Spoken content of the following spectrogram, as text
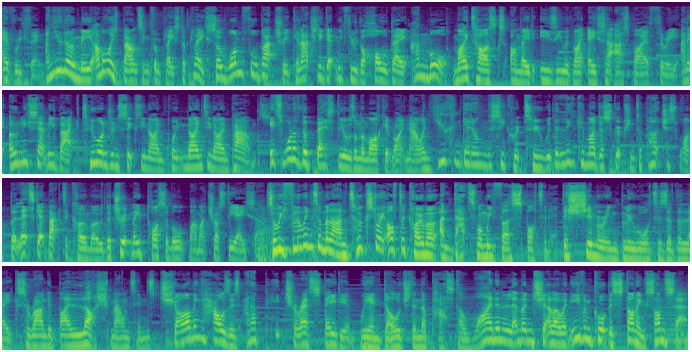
everything. And you know me, I'm always bouncing from place to place, so one full battery can actually get me through the whole day and more. My tasks are made easy with my Acer Aspire 3, and it only set me back £269.99. It's one of the best deals on the market right now, and you can get on the secret too with the link in my description to purchase one. But let's get back to Como, the trip made possible by my trusty Acer. So we flew into Milan, took straight off to Como, and that's when we first spotted it. The shimmering blue waters of the lake, surrounded by lush mountains, charming houses, and a picturesque stadium. We indulged in the pasta, wine and limoncello, and even caught this stunning sunset.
